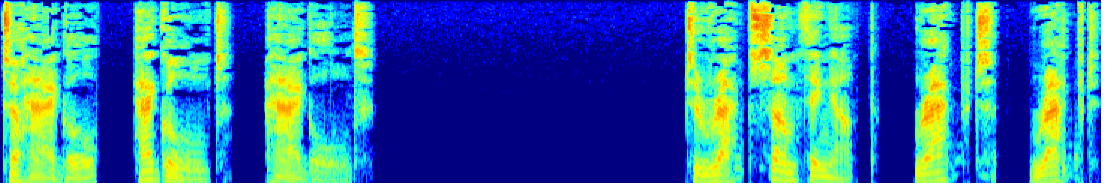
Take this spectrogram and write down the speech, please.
To haggle, haggled, haggled. To wrap something up, wrapped, wrapped.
